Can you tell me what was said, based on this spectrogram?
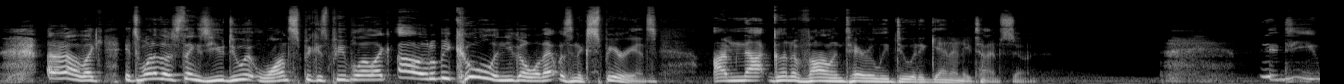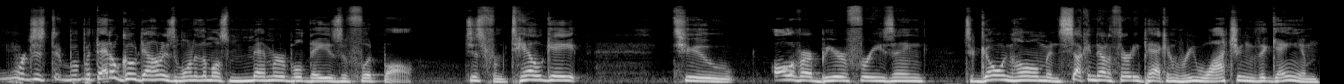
I don't know. Like it's one of those things you do it once because people are like, oh, it'll be cool, and you go, well, that was an experience. I'm not gonna voluntarily do it again anytime soon. We're just, but that'll go down as one of the most memorable days of football. Just from tailgate to all of our beer freezing to going home and sucking down a 30 pack and rewatching the game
